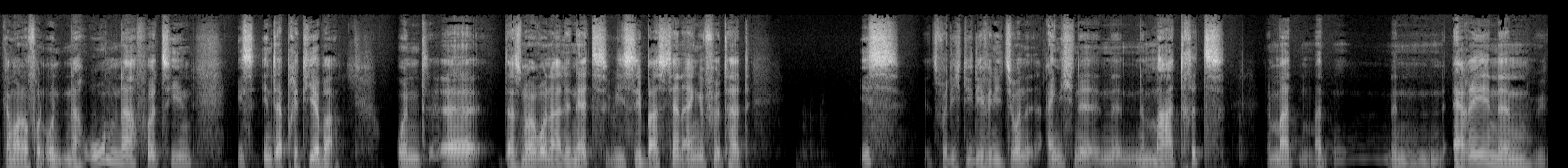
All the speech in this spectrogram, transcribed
Kann man auch von unten nach oben nachvollziehen. Ist interpretierbar. Und äh, das neuronale Netz, wie es Sebastian eingeführt hat, ist, jetzt würde ich die Definition, eigentlich eine, eine, eine Matrix, eine Mat, Mat, ein Array, ein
